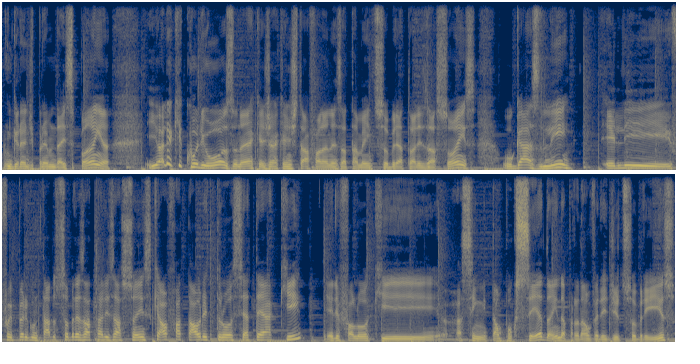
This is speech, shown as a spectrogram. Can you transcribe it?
Grande Prêmio da Espanha. E olha que curioso, né? Que já que a gente está falando exatamente sobre atualizações, o Gasly ele foi perguntado sobre as atualizações que a AlphaTauri trouxe até aqui. Ele falou que, assim, tá um pouco cedo ainda para dar um veredito sobre isso.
